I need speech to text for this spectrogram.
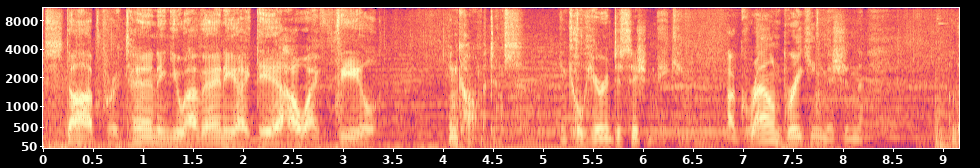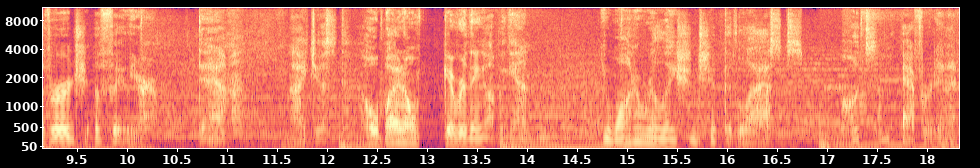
Stop pretending you have any idea how I feel. Incompetence, incoherent decision making, a groundbreaking mission on the verge of failure. Damn. I just hope I don't f everything up again. You want a relationship that lasts. Put some effort in it.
